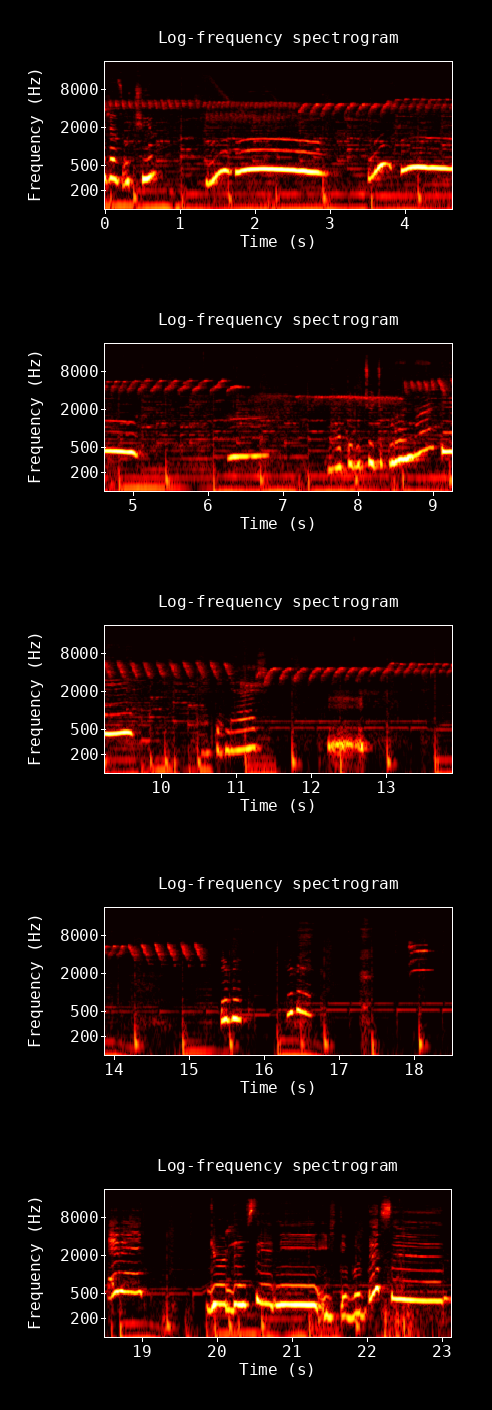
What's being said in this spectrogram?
biraz uçayım. Uhu, uhu. Nerede bu çocuklar? Nerede? Neredeler? Hmm. Evet. Evet. Evet. Gördüm seni. İşte buradasın.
